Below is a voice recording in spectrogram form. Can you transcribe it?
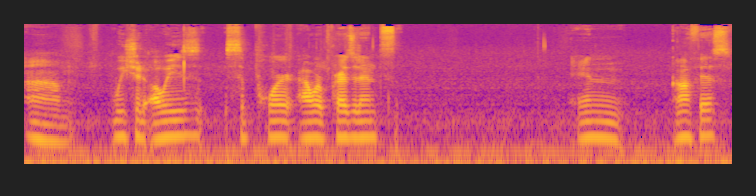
um, we should always support our presidents in office,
